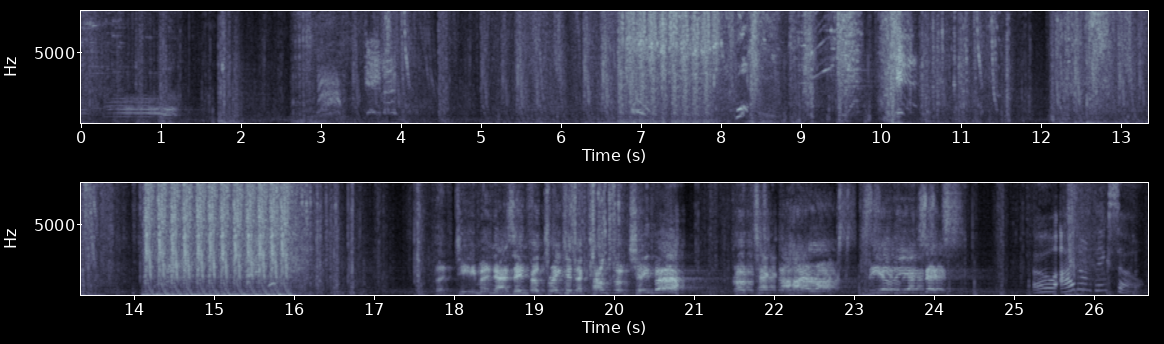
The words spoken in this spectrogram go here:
Has infiltrated the council chamber! Protect the hierarchs! Seal the exits! Oh, I don't think so.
